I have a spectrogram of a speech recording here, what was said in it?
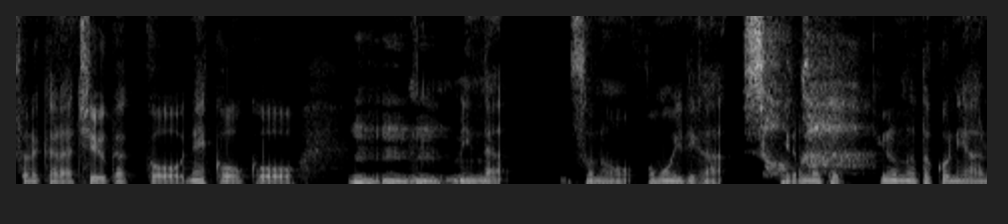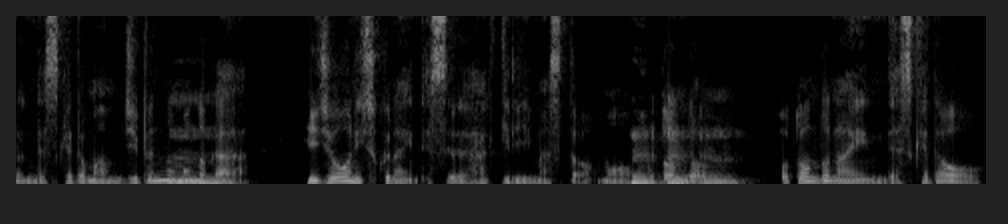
それから中学校、ね、高校、うんうんうん。みんな、その思い出がいろんなとか。いろんなとこにあるんですけど、まあ、自分のものが非常に少ないんです、はっきり言いますと。もうほとんど、うんうんほとんどないんですけど、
